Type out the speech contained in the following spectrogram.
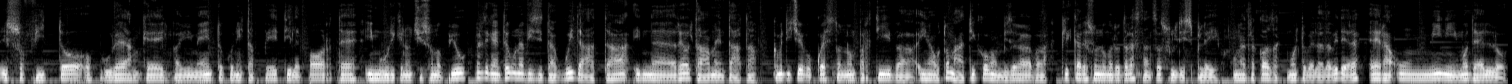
il soffitto oppure anche il pavimento con i tappeti, le porte, i muri che non ci sono più, praticamente una visita guidata in realtà aumentata. Come dicevo questo non partiva in automatico ma bisognava cliccare sul numero della stanza sul display. Un'altra cosa molto bella da vedere era un mini modello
